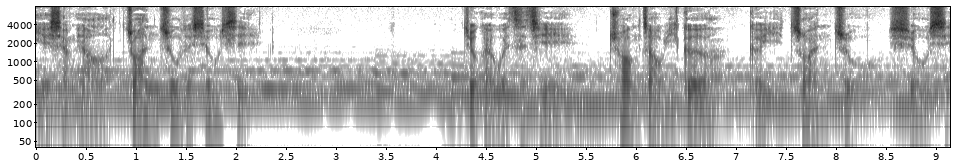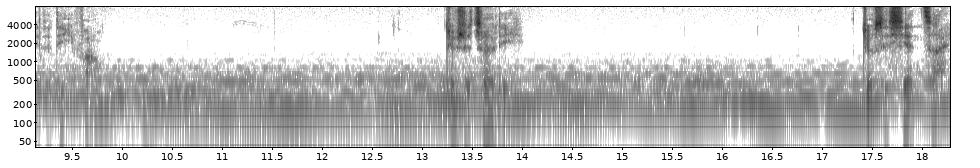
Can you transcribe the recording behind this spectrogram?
也想要专注的休息，就该为自己创造一个可以专注休息的地方，就是这里，就是现在，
